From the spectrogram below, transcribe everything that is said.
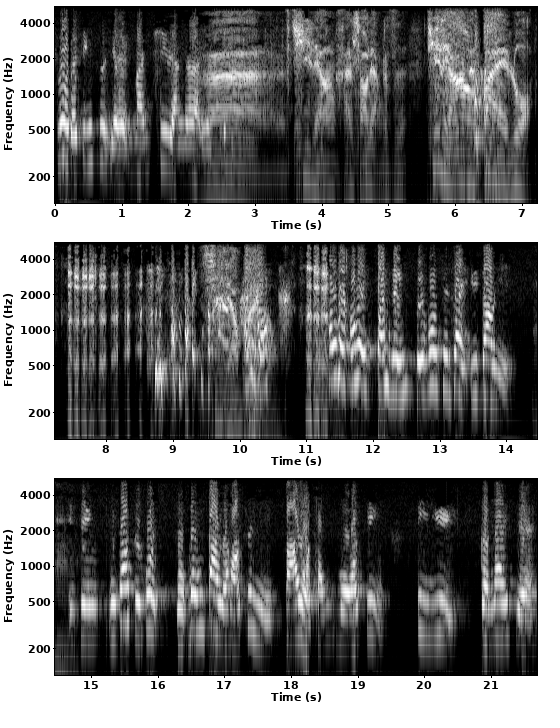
所有的经世也蛮凄凉的了。啊，凄凉还少两个字，凄凉败落。凄凉败落。不会不会，放心，师傅现在遇到你，已嗯，经，你到师傅，我梦到的哈是你把我从魔境、地狱跟那一些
